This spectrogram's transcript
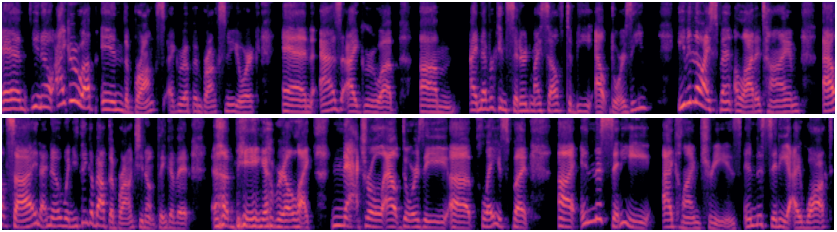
And, you know, I grew up in the Bronx. I grew up in Bronx, New York. And as I grew up, um, I never considered myself to be outdoorsy even though I spent a lot of time outside, I know when you think about the Bronx, you don't think of it uh, being a real like natural outdoorsy uh, place, but uh, in the city, I climbed trees. In the city, I walked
